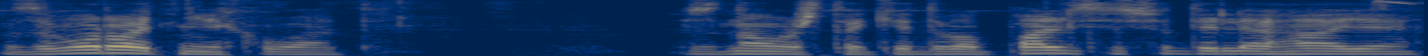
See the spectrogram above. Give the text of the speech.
Зворотній хват. Знову ж таки, два пальці сюди лягає.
